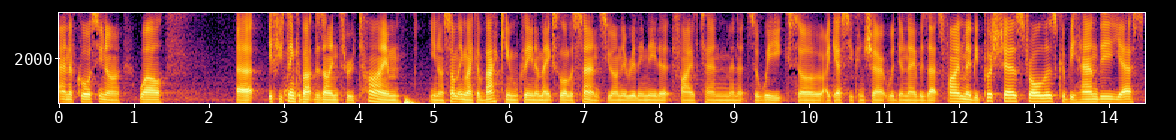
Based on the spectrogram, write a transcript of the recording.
And of course, you know, well, uh, if you think about design through time, you know, something like a vacuum cleaner makes a lot of sense. You only really need it five, ten minutes a week. So I guess you can share it with your neighbors. That's fine. Maybe pushchairs, strollers could be handy, yes.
